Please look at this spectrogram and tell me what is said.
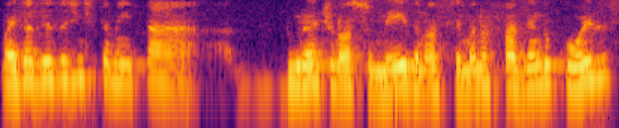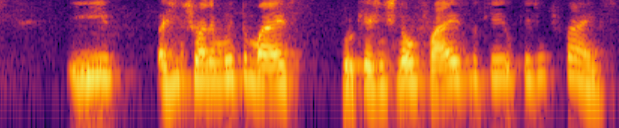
mas às vezes a gente também está, durante o nosso mês, a nossa semana, fazendo coisas e a gente olha muito mais por que a gente não faz do que o que a gente faz.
